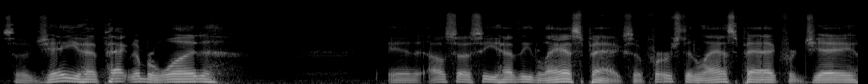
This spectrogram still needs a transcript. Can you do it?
So, Jay, you have pack number one. And also, I see you have the last pack. So, first and last pack for Jay.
